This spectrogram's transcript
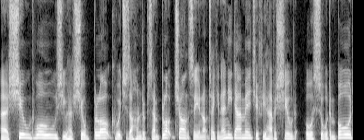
uh, shield walls, you have shield block, which is a 100% block chance, so you're not taking any damage if you have a shield or sword and board.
